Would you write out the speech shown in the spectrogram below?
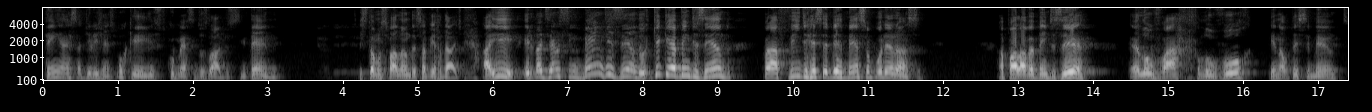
Tenha essa diligência. Porque isso começa dos lábios, entende? Estamos falando dessa verdade. Aí ele está dizendo assim, bem dizendo. O que é bem dizendo? Para fim de receber bênção por herança. A palavra bem dizer é louvar, louvor, enaltecimento,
